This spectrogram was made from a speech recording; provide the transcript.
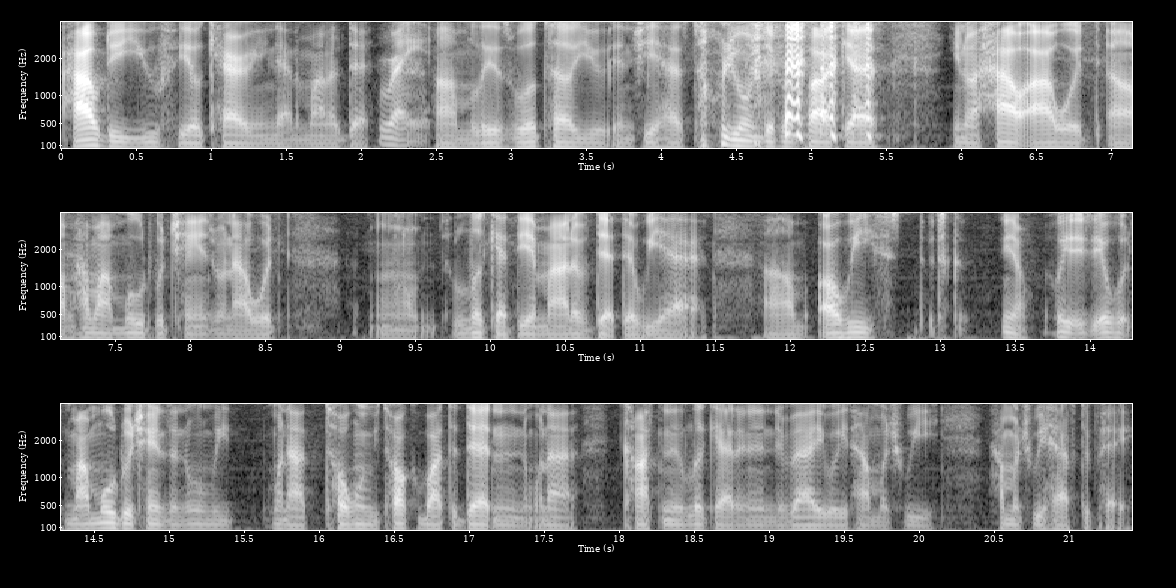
How do you feel carrying that amount of debt? Right. Um, Liz will tell you, and she has told you on different podcasts, you know how I would, um, how my mood would change when I would um, look at the amount of debt that we had. Um, are we, you know, it, it would, my mood would change, and when we, when I told, when we talk about the debt, and when I constantly look at it and evaluate how much we, how much we have to pay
